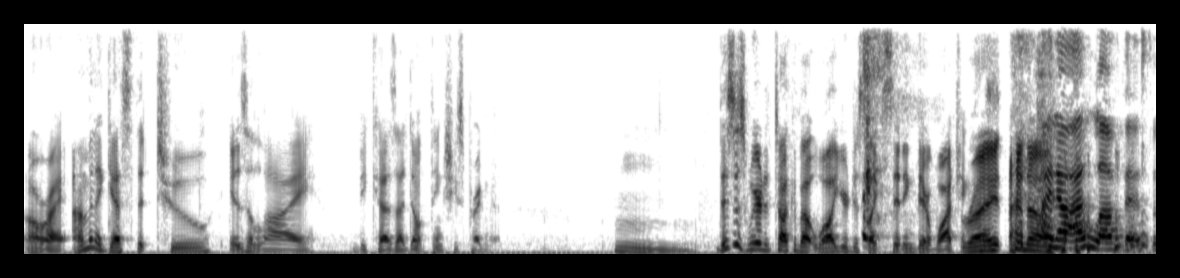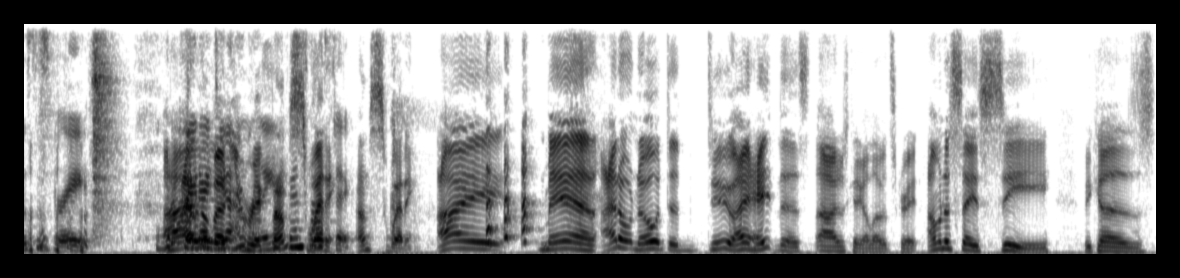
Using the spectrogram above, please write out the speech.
All right, I'm gonna guess that two is a lie because I don't think she's pregnant. Hmm. This is weird to talk about while you're just like sitting there watching. Right? I know. I know. I love this. This is great. What a I don't know great about idea, you, Rick, Emily. but I'm sweating. I'm sweating. I man, I don't know what to do. I hate this. Oh, I'm just kidding. I love it. It's great. I'm gonna say C because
